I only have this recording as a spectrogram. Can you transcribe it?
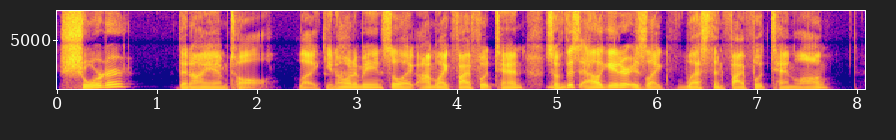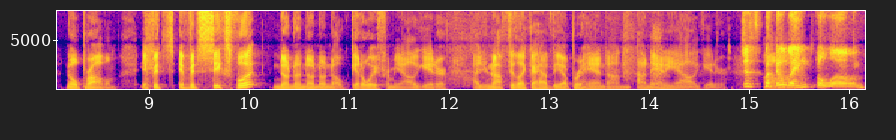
shorter than I am tall. Like you know what I mean? So like I'm like five foot ten. So if Mhm. this alligator is like less than five foot ten long, no problem. If it's if it's six foot, no no no no no, get away from me, alligator. I do not feel like I have the upper hand on on any alligator. Just by Um, length alone.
